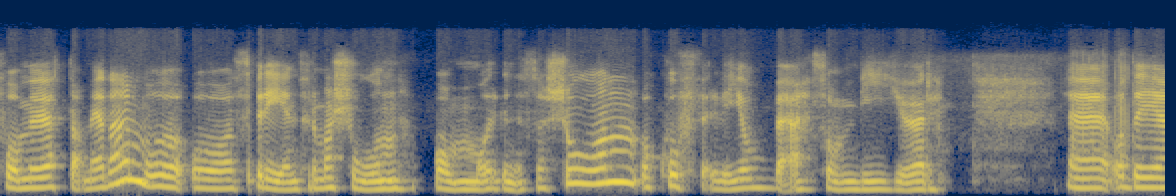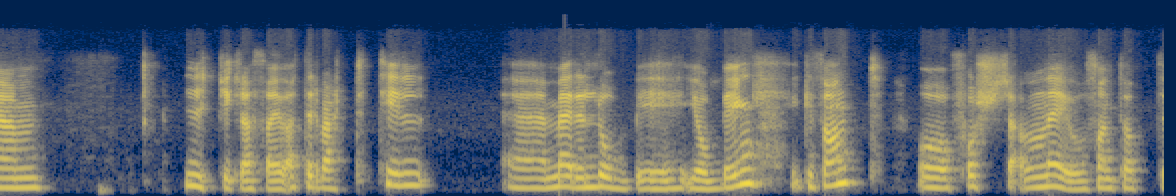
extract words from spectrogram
få møter med dem og, og spre informasjon om organisasjonen og hvorfor vi jobber som vi gjør. Eh, og det utvikla seg jo etter hvert til eh, mer lobbyjobbing, ikke sant. Og forskjellen er jo sånn at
